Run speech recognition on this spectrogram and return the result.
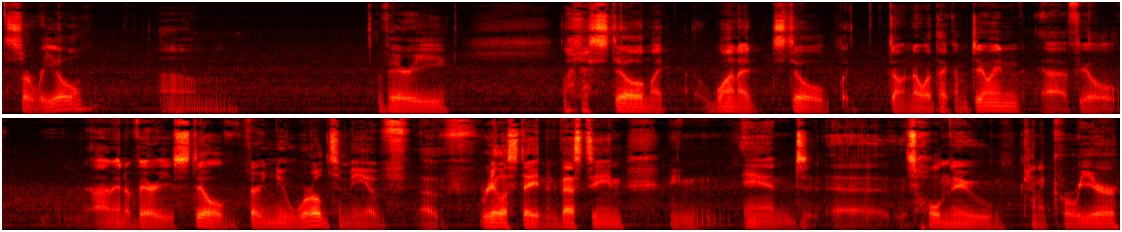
surreal, um, very like I still like one I still like don't know what the heck I'm doing. I feel I'm in a very still very new world to me of of real estate and investing. I mean, and uh, this whole new kind of career,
